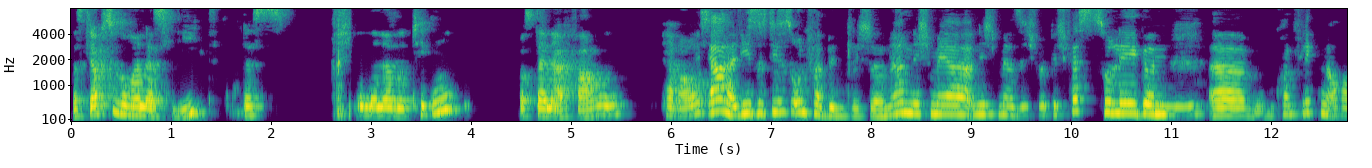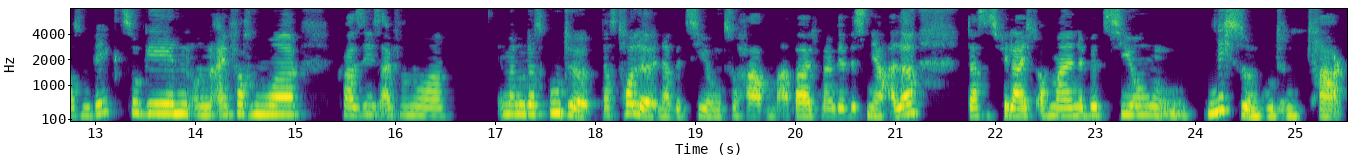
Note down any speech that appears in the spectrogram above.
Was glaubst du, woran das liegt, dass viele Männer so ticken? Aus deiner Erfahrung? heraus? Ja, halt dieses, dieses Unverbindliche, ne? Nicht mehr, nicht mehr sich wirklich festzulegen, mhm. äh, Konflikten auch aus dem Weg zu gehen und einfach nur, quasi ist einfach nur immer nur das Gute, das Tolle in der Beziehung zu haben. Aber ich meine, wir wissen ja alle, dass es vielleicht auch mal eine Beziehung nicht so einen guten Tag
